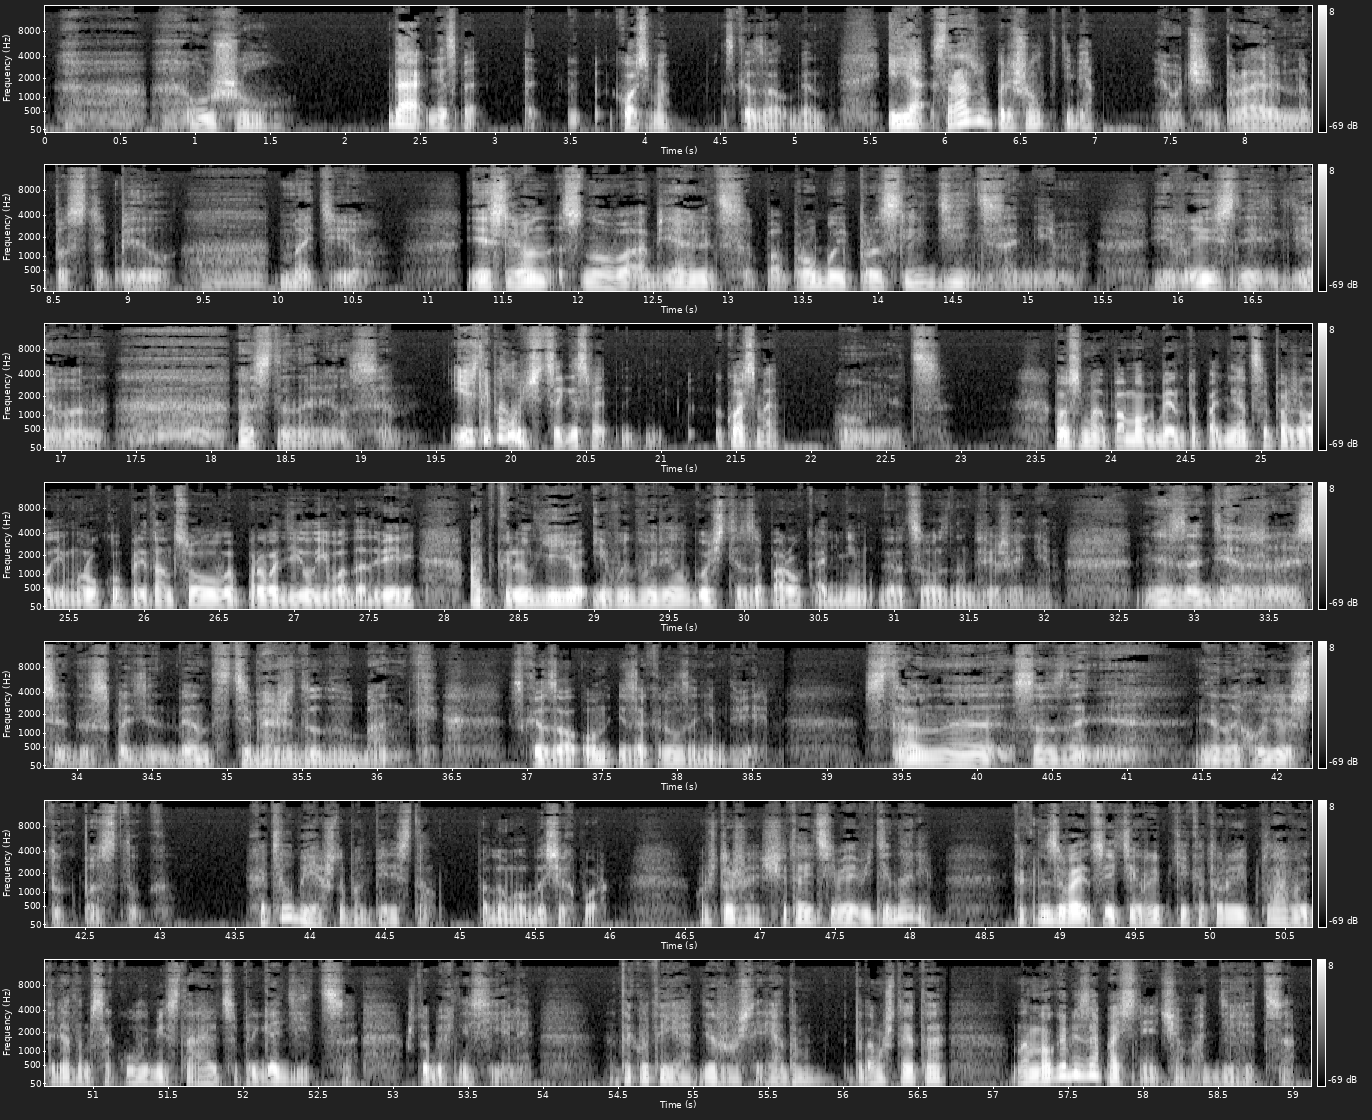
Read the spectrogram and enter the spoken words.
ушел? — Да, госп... Космо, — сказал Бент. — И я сразу пришел к тебе. — И очень правильно поступил, Матью. Если он снова объявится, попробуй проследить за ним и выяснить, где он остановился. — Если получится, госп... Космо. — Умница. Космо помог Бенту подняться, пожал ему руку, пританцовывая, проводил его до двери, открыл ее и выдворил гостя за порог одним грациозным движением. — Не задерживайся, господин Бент, тебя ждут в банке, — сказал он и закрыл за ним дверь. — Странное создание. Не находишь стук по стук? — Хотел бы я, чтобы он перестал, — подумал до сих пор. Он что же, считает себя ветеринарием? Как называются эти рыбки, которые плавают рядом с акулами и стараются пригодиться, чтобы их не съели? Так вот и я держусь рядом, потому что это намного безопаснее, чем отделиться.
